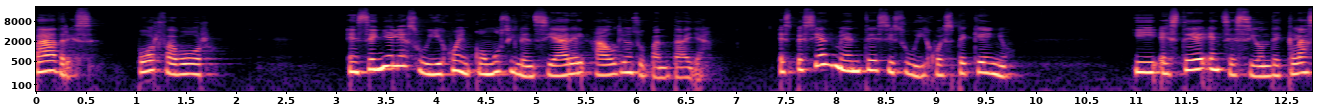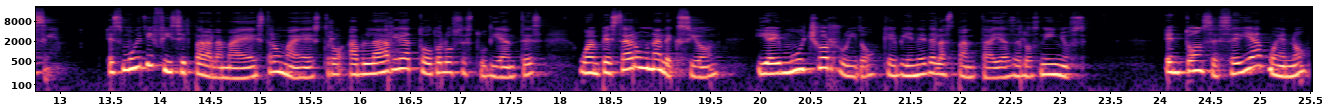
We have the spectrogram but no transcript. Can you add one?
Padres, por favor, enséñele a su hijo en cómo silenciar el audio en su pantalla, especialmente si su hijo es pequeño y esté en sesión de clase. Es muy difícil para la maestra o maestro hablarle a todos los estudiantes o empezar una lección y hay mucho ruido que viene de las pantallas de los niños. Entonces sería bueno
